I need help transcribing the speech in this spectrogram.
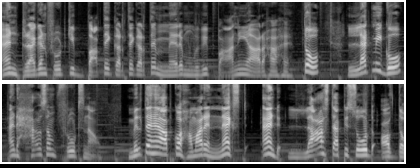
एंड ड्रैगन फ्रूट की बातें करते करते मेरे मुँह में भी पानी आ रहा है। तो let me go and have some fruits now मिलते हैं आपको हमारे next and last episode of the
